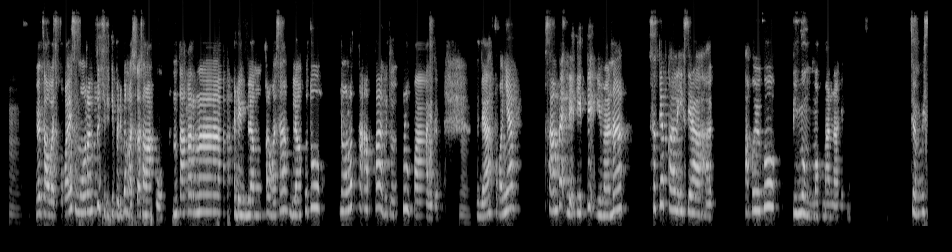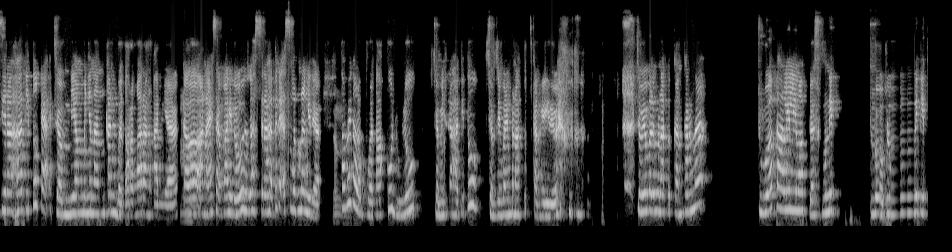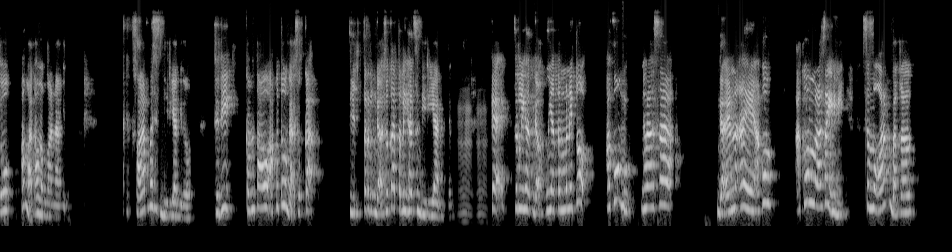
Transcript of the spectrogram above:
Nggak tahu wes pokoknya semua orang tuh jadi tiba-tiba nggak suka sama aku. Entah karena ada yang bilang kalau nggak salah bilang aku tuh nyolot tak apa gitu. Aku lupa gitu. Mmm, udah pokoknya sampai di titik di mana setiap kali istirahat aku itu bingung mau ke mana gitu. Jam istirahat itu kayak jam yang menyenangkan buat orang-orang kan ya. Kalau mmm, anak SMA itu istirahat itu kayak seneng gitu ya. Mhm, tapi kalau buat aku dulu jam istirahat itu jam yang paling menakutkan kayak gitu jam yang paling menakutkan karena dua kali 15 menit 20 menit itu aku nggak tahu mau ke mana gitu. Soalnya aku masih sendirian gitu. Jadi kamu tahu aku tuh nggak suka di- ter nggak suka terlihat sendirian gitu. Mhm mhm, kayak terlihat nggak punya temen itu aku ngerasa nggak enak aja. Aku aku merasa gini semua orang bakal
